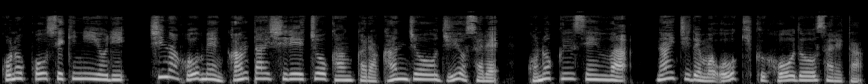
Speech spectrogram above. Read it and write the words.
この功績により、シナ方面艦隊司令長官から艦上を授与され、この空戦は内地でも大きく報道された。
